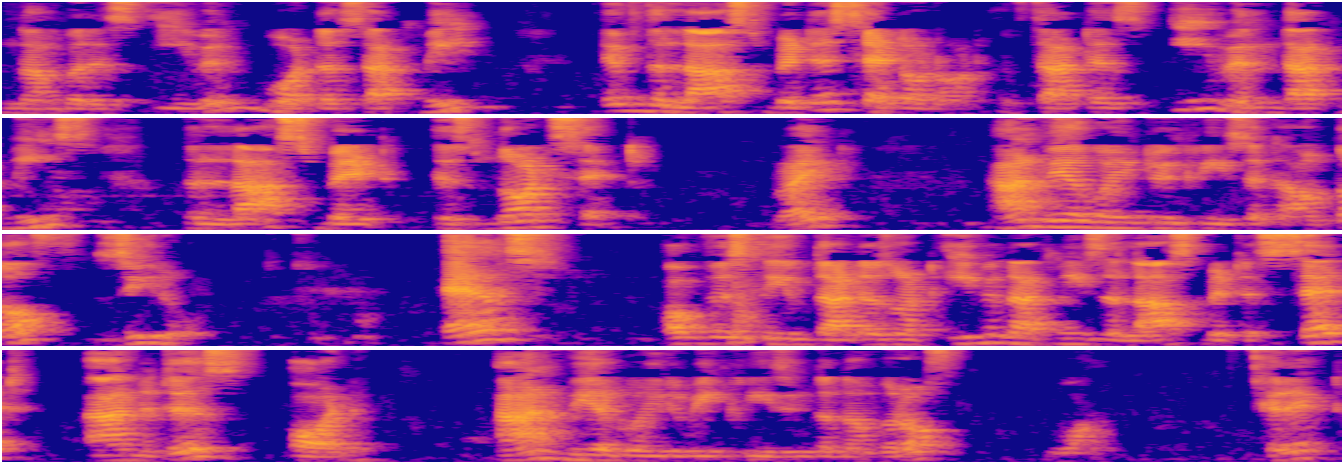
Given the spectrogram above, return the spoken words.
number is even. What does that mean? If the last bit is set or not. If that is even, that means the last bit is not set, right? And we are going to increase the count of zero. Else, obviously, if that is not even, that means the last bit is set and it is odd. And we are going to be increasing the number of one, correct?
